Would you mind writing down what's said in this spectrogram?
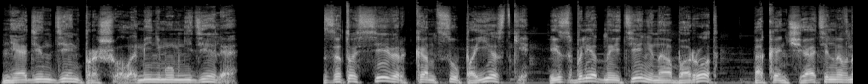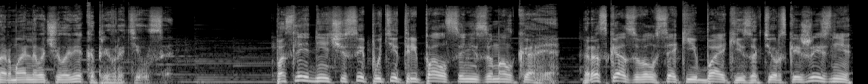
не один день прошел, а минимум неделя. Зато север к концу поездки из бледной тени, наоборот, окончательно в нормального человека превратился. Последние часы пути трепался, не замолкая. Рассказывал всякие байки из актерской жизни,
